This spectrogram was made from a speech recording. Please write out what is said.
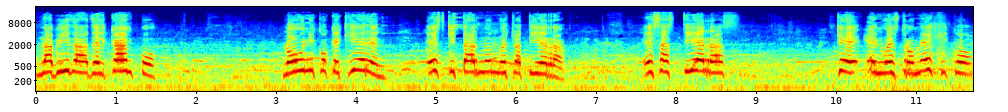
la vida del campo. Lo único que quieren es quitarnos nuestra tierra, esas tierras que en nuestro México,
